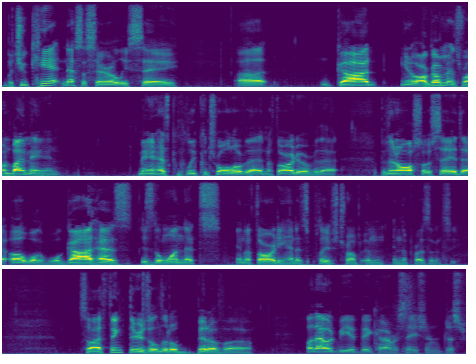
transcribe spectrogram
but you can't necessarily say, uh, God, you know, our government's run by man. Man has complete control over that and authority over that. But then also say that, oh well, well, God has is the one that's in authority and has placed Trump in, in the presidency. So I think there's a little bit of a Well, that would be a big conversation just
